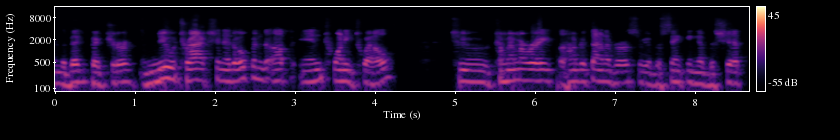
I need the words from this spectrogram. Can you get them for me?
in the big picture, new attraction. It opened up in 2012 to commemorate the 100th anniversary of the sinking of the ship.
